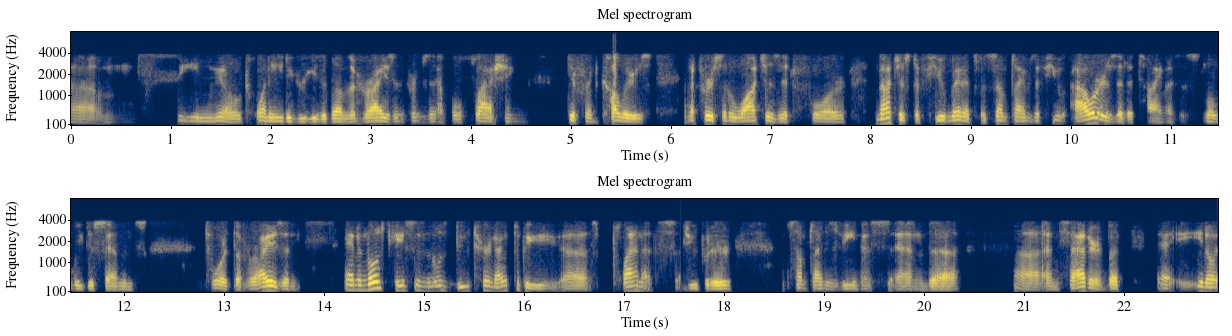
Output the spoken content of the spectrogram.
um, seen, you know, 20 degrees above the horizon, for example, flashing different colors, and a person watches it for not just a few minutes, but sometimes a few hours at a time as it slowly descends toward the horizon. And in most cases, those do turn out to be uh, planets, Jupiter, sometimes Venus, and uh, uh, and Saturn. But you know,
